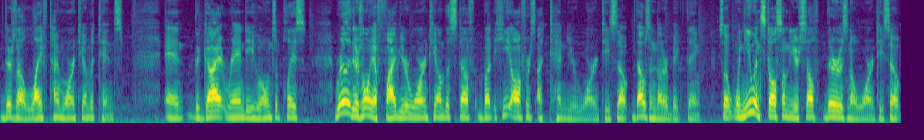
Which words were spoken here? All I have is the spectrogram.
There's a lifetime warranty on the tints and the guy randy who owns the place really there's only a five year warranty on this stuff but he offers a 10 year warranty. So that was another big thing. So when you install something yourself there is no warranty. So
